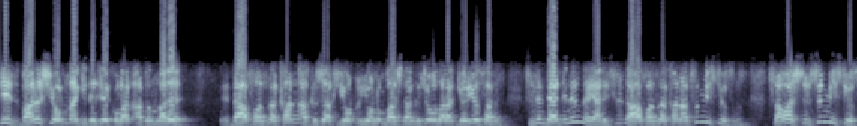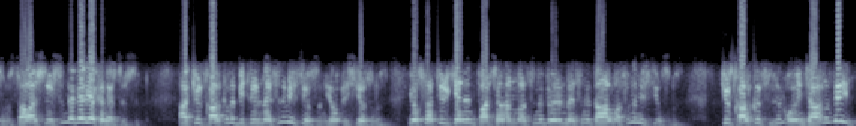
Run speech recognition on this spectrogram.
siz barış yoluna gidecek olan adımları e, daha fazla kan akacak yol, yolun başlangıcı olarak görüyorsanız sizin derdiniz ne? Yani siz daha fazla kan aksın mı istiyorsunuz? Savaş sürsün mü istiyorsunuz? Savaş sürsün de nereye kadar sürsün? Ha Kürt halkını bitirilmesini mi istiyorsun, yok, istiyorsunuz? Yoksa Türkiye'nin parçalanmasını, bölünmesini, dağılmasını mı istiyorsunuz? Kürt halkı sizin oyuncağınız değil.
